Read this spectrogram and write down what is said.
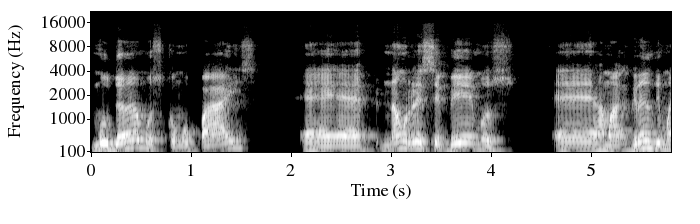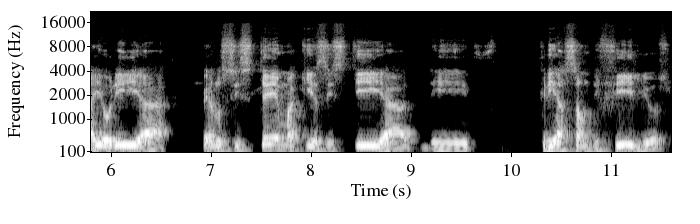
Mudamos como pais, é, não recebemos é, a grande maioria pelo sistema que existia de criação de filhos.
